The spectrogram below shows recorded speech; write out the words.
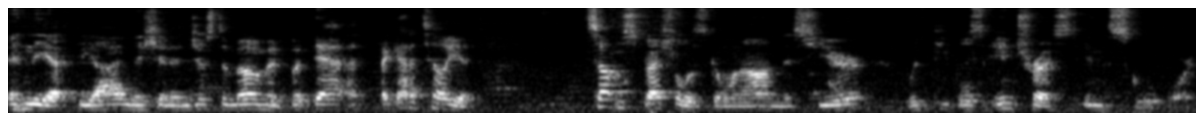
and the FBI mission in just a moment. But Dad, I got to tell you, something special is going on this year with people's interest in the school board.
